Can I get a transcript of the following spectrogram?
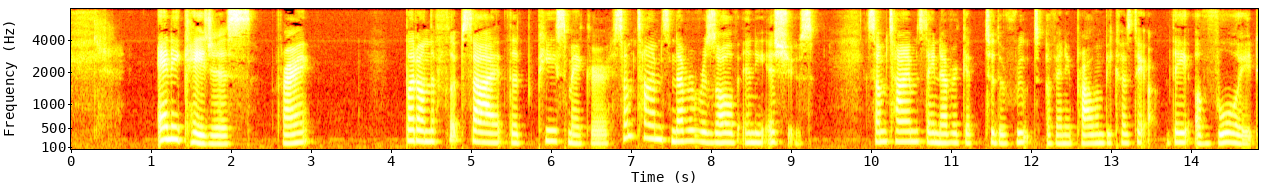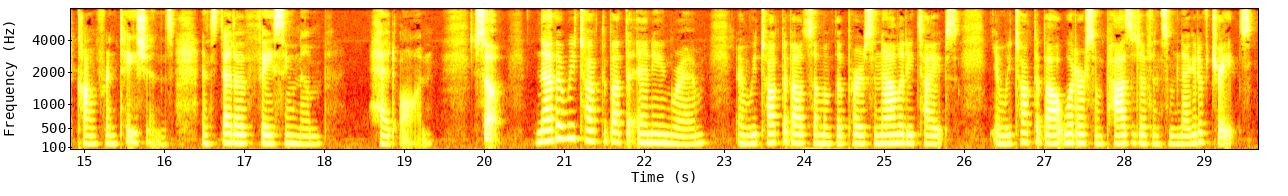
any cages, right? But on the flip side, the peacemaker sometimes never resolve any issues. Sometimes they never get to the root of any problem because they they avoid confrontations instead of facing them head on. So, now that we talked about the Enneagram and we talked about some of the personality types and we talked about what are some positive and some negative traits,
